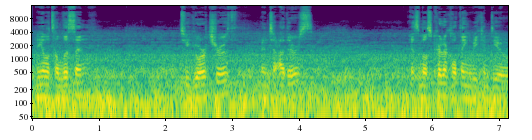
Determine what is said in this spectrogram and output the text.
being able to listen to your truth and to others is the most critical thing we can do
